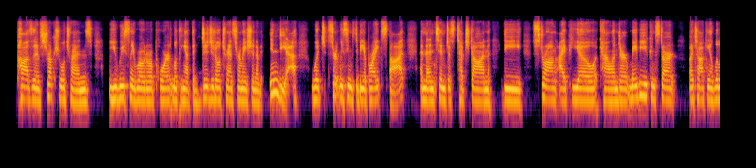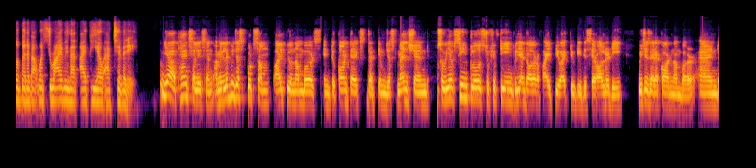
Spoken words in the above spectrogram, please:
positive structural trends. You recently wrote a report looking at the digital transformation of India, which certainly seems to be a bright spot. And then Tim just touched on the strong IPO calendar. Maybe you can start by talking a little bit about what's driving that IPO activity. Yeah, thanks, Allison. I mean, let me just put some IPO numbers into context that Tim just mentioned. So we have seen close to $15 billion of IPO activity this year already, which is a record number and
